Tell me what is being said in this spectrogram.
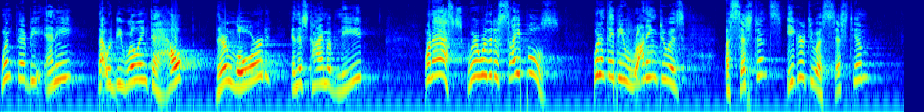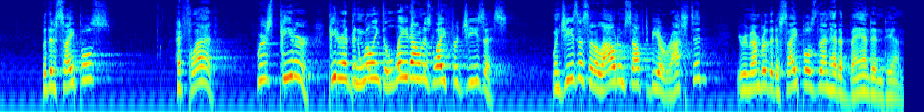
wouldn't there be any that would be willing to help their Lord in this time of need? One asks, where were the disciples? Wouldn't they be running to his assistance, eager to assist him? But the disciples had fled. Where's Peter? Peter had been willing to lay down his life for Jesus. When Jesus had allowed himself to be arrested, you remember the disciples then had abandoned him.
